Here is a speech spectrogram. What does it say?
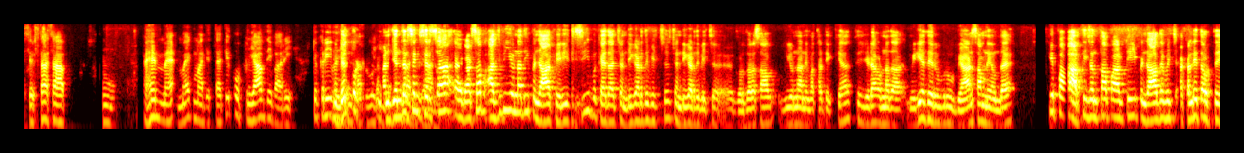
ਸਿਰਸਾ ਸਾਹਿਬ ਨੂੰ ਅਹਿਮ ਮਹਿ- ਮਹਿਕਮਾ ਦਿੱਤਾ ਤੇ ਉਹ ਪੰਜਾਬ ਦੇ ਬਾਰੇ ਤਕਰੀਬਨ ਮਨਜਿੰਦਰ ਸਿੰਘ ਸਿਰਸਾ ਡਾਕਟਰ ਸਾਹਿਬ ਅੱਜ ਵੀ ਉਹਨਾਂ ਦੀ ਪੰਜਾਬ ਫੇਰੀ ਸੀ ਬਕਾਇਦਾ ਚੰਡੀਗੜ੍ਹ ਦੇ ਵਿੱਚ ਚੰਡੀਗੜ੍ਹ ਦੇ ਵਿੱਚ ਗੁਰਦੁਆਰਾ ਸਾਹਿਬ ਵੀ ਉਹਨਾਂ ਨੇ ਮੱਥਾ ਟੇਕਿਆ ਤੇ ਜਿਹੜਾ ਉਹਨਾਂ ਦਾ ਮੀਡੀਆ ਦੇ ਰੂਬਰੂ ਬਿਆਨ ਸਾਹਮਣੇ ਆਉਂਦਾ ਹੈ ਕਿ ਭਾਰਤੀ ਜਨਤਾ ਪਾਰਟੀ ਪੰਜਾਬ ਦੇ ਵਿੱਚ ਇਕੱਲੇ ਤੌਰ ਤੇ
